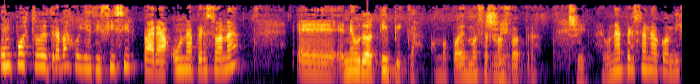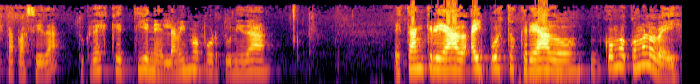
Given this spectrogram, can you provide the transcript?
un puesto de trabajo ya es difícil para una persona eh, neurotípica, como podemos ser nosotros? Sí. Una persona con discapacidad, ¿tú crees que tiene la misma oportunidad? ¿Están creados, hay puestos creados? ¿Cómo, cómo lo veis?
